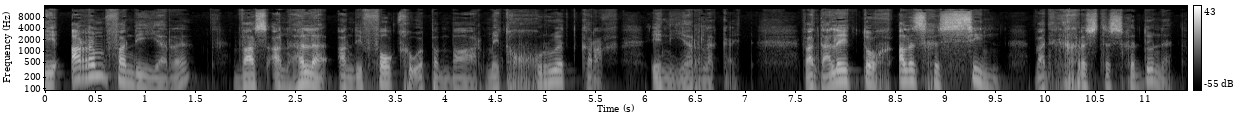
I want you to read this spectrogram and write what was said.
Die arm van die Here was aan hulle aan die volk geopenbaar met groot krag en heerlikheid want hulle het tog alles gesien wat Christus gedoen het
